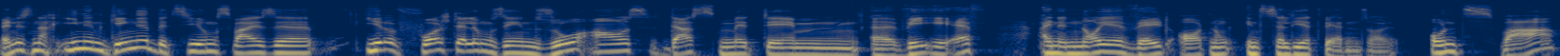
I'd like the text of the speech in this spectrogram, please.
Wenn es nach ihnen ginge, beziehungsweise ihre Vorstellungen sehen so aus, dass mit dem äh, WEF eine neue Weltordnung installiert werden soll. Und zwar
